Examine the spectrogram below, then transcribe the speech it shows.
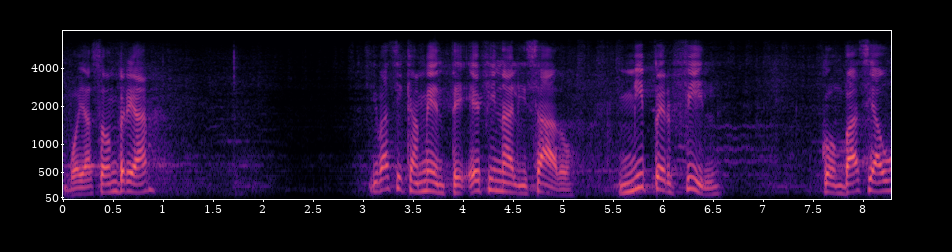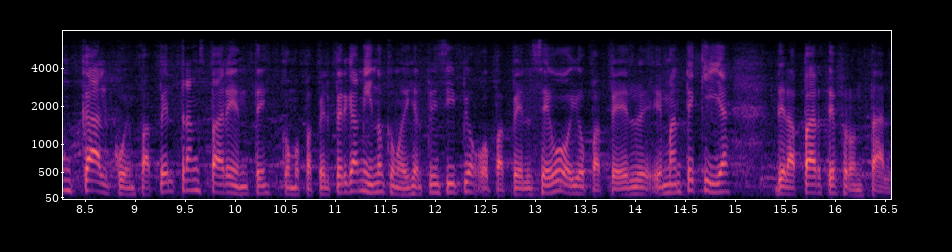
Voy a sombrear. Y básicamente he finalizado mi perfil con base a un calco en papel transparente, como papel pergamino, como dije al principio, o papel cebolla, o papel eh, mantequilla, de la parte frontal.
